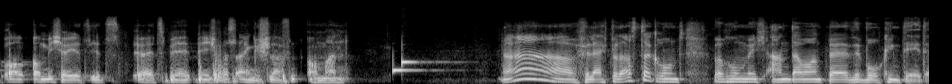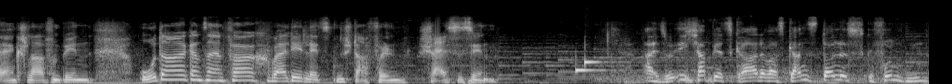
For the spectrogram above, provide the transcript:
Oh, oh Micha, jetzt, jetzt, jetzt bin ich fast eingeschlafen. Oh Mann. Ah, vielleicht war das der Grund, warum ich andauernd bei The Walking Dead eingeschlafen bin. Oder ganz einfach, weil die letzten Staffeln scheiße sind. Also ich habe jetzt gerade was ganz Dolles gefunden.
